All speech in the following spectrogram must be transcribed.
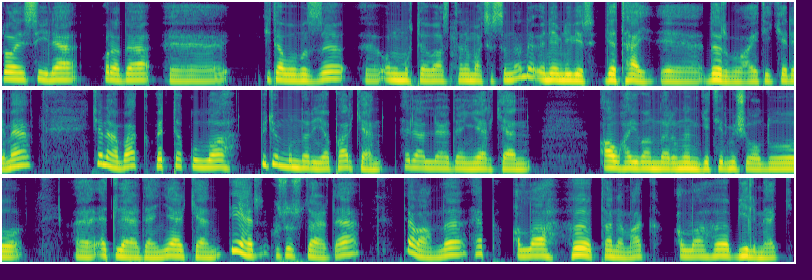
dolayısıyla orada e, kitabımızı onun muhtevasını tanım açısından da önemli bir detaydır bu ayet-i kerime. Cenab-ı Hak vettekullah bütün bunları yaparken helallerden yerken av hayvanlarının getirmiş olduğu etlerden yerken diğer hususlarda devamlı hep Allah'ı tanımak, Allah'ı bilmek,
